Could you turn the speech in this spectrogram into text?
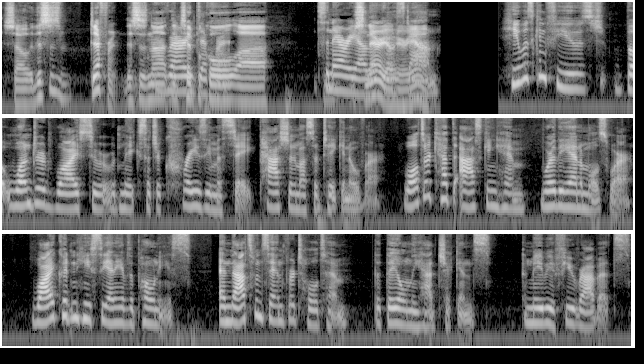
So this is different. This is not Very the typical uh, Scenario, Scenario here, yeah. down. He was confused, but wondered why Stewart would make such a crazy mistake. Passion must have taken over. Walter kept asking him where the animals were. Why couldn't he see any of the ponies? And that's when Sanford told him that they only had chickens and maybe a few rabbits.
